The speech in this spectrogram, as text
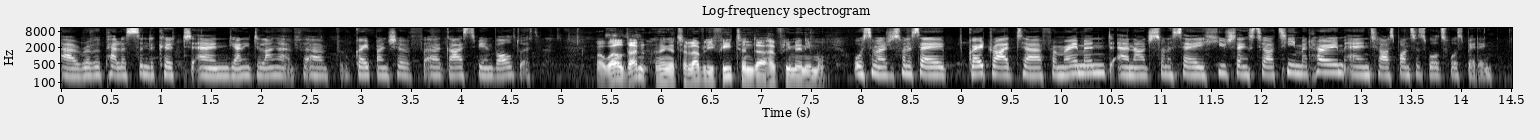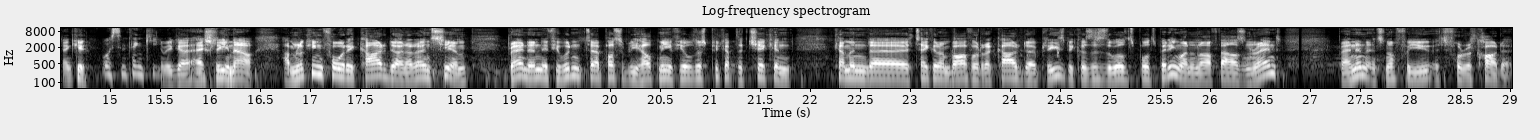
uh, River Palace Syndicate, and Yanni Delanga. Uh, great great bunch of uh, guys to be involved with. Well, well done. I think it's a lovely feat and uh, hopefully many more. Awesome. I just want to say great ride uh, from Raymond and I just want to say huge thanks to our team at home and to our sponsors, World Sports Betting. Thank you. Awesome. Thank you. Here we go. Ashley, now I'm looking for Ricardo and I don't see him. Brandon, if you wouldn't uh, possibly help me, if you'll just pick up the check and come and uh, take it on behalf of Ricardo, please, because this is the World Sports Betting, one and a half thousand rand. Brandon, it's not for you, it's for Ricardo.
